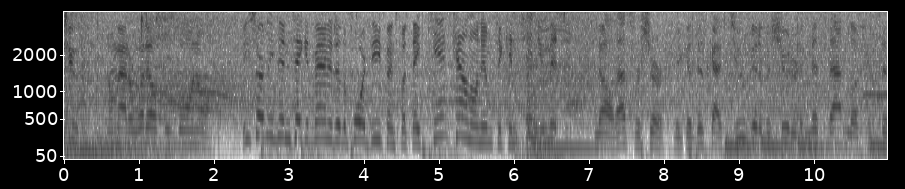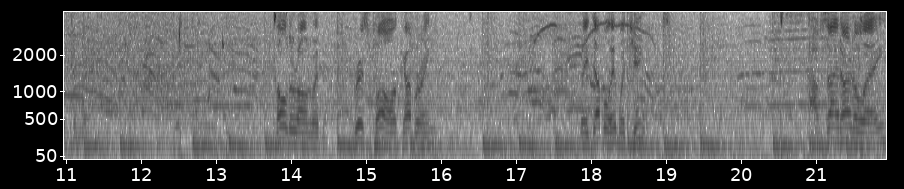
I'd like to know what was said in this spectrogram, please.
shoot it, no matter what else was going on. He certainly didn't take advantage of the poor defense, but they can't count on him to continue missing. No, that's for sure, because this guy's too good of a shooter to miss that look consistently. Calderon with it. Chris Paul covering. They double him with James. Outside Hardaway.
